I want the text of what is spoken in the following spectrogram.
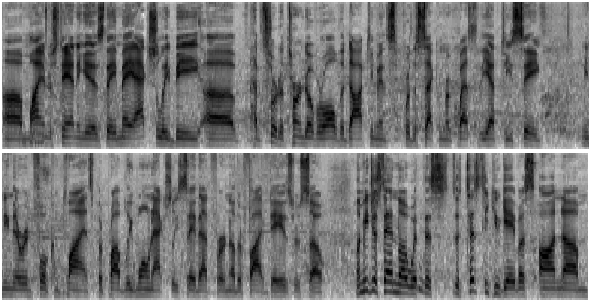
Uh, mm-hmm. My understanding is they may actually be uh, have sort of turned over all the documents for the second request to the FTC, meaning they're in full compliance, but probably won't actually say that for another five days or so. Let me just end though with this statistic you gave us on um,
